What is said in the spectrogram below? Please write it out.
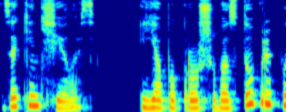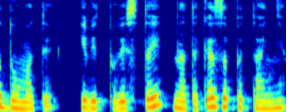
закінчилась, і я попрошу вас добре подумати і відповісти на таке запитання.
